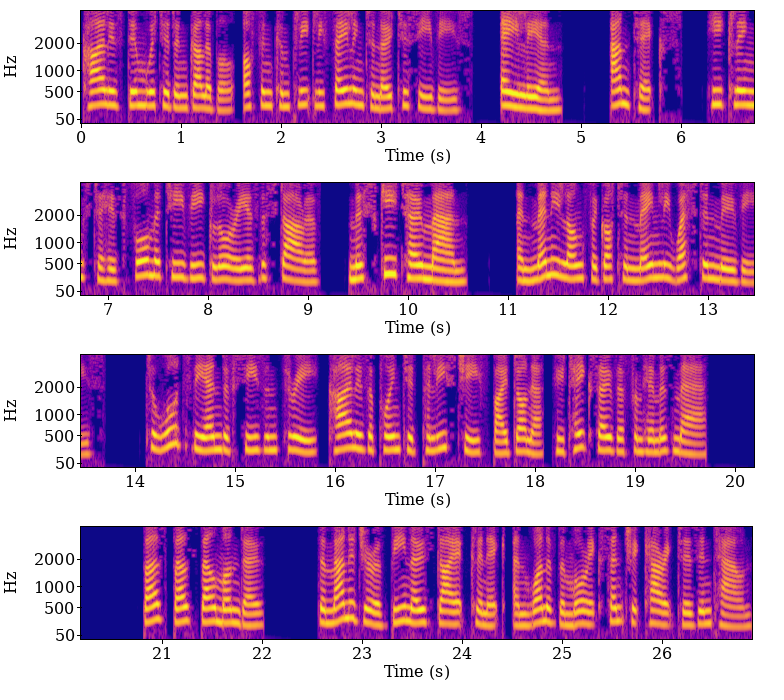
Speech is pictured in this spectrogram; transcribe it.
Kyle is dim-witted and gullible, often completely failing to notice Evie's alien antics. He clings to his former TV glory as the star of Mosquito Man and many long-forgotten mainly Western movies. Towards the end of season 3, Kyle is appointed police chief by Donna, who takes over from him as mayor. Buzz Buzz Belmondo the manager of Beano's Diet Clinic, and one of the more eccentric characters in town.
